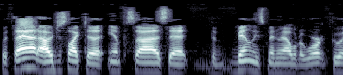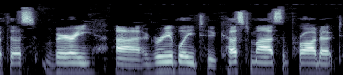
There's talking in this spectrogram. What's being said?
with that, I would just like to emphasize that the Bentley's been able to work with us very uh, agreeably to customize the product.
